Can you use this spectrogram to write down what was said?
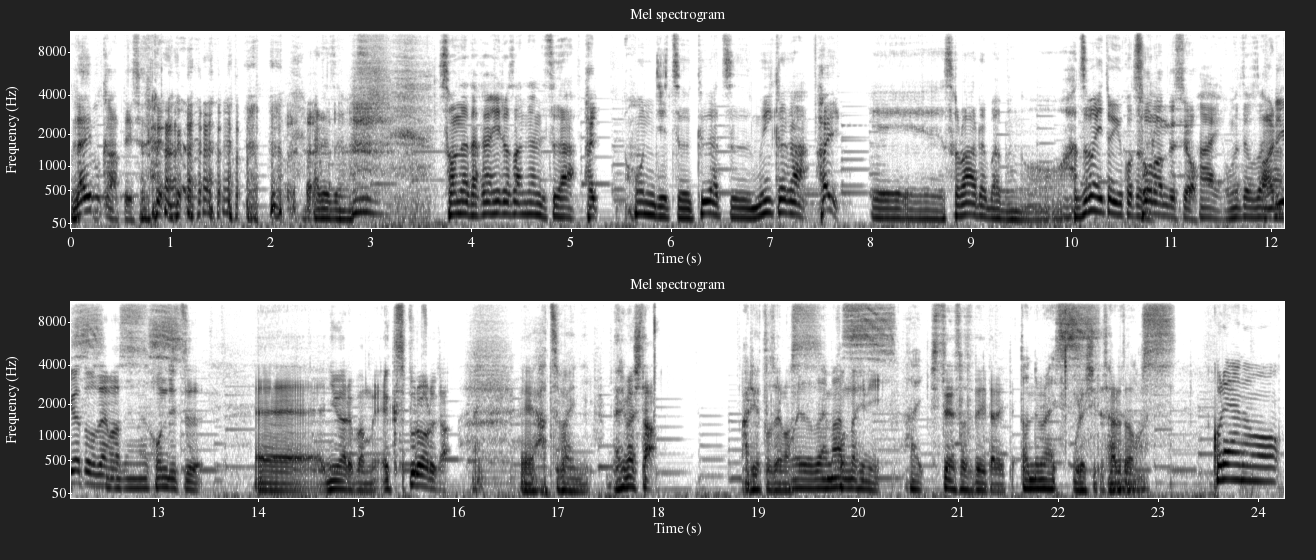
ライブ感あっていいですよね。ありがとうございますそんな高弘さんなんですがはい本日9月6日が、はいえー、ソロアルバムの発売ということで。そうなんですよ。はいおめでとうございます。ありがとうございます。本日、えーニューアルバム「エクスプロールが」えー発売になりました。ありがとうございます。おめでとうございます。こんな日にはい。出演させていただいてとんでもないです。嬉しいです。ありがとうございます。これあの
